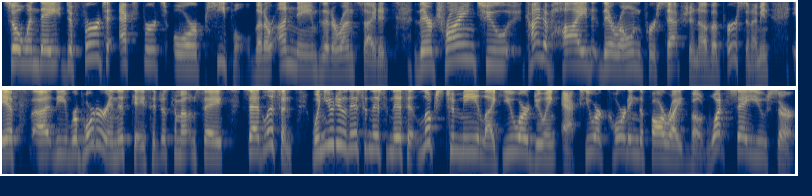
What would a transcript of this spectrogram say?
So when they defer to experts or people that are unnamed, that are uncited, they're trying to kind of hide their own perception of a person. I mean, if uh, the reporter in this case had just come out and say, said, listen, when you do this and this and this, it looks to me like you are doing X. You are courting the far right vote. What say you, sir?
